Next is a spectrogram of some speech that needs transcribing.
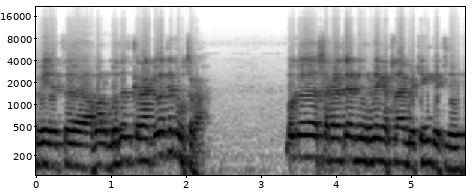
तुम्ही यात आम्हाला मदत करा किंवा त्यात उतरा. मग सगळ्याचा निर्णय घेतला मिटिंग घेतली.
